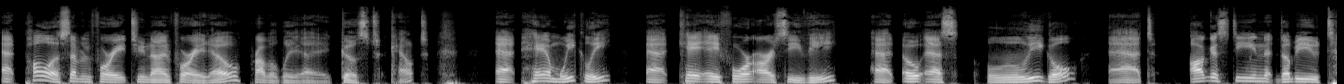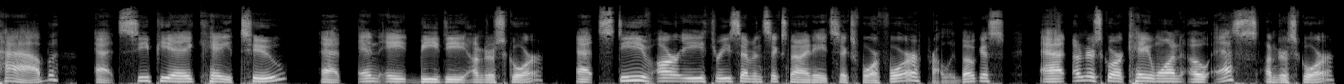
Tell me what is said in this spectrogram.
at Paula7482940, oh, probably a ghost account, at Ham Weekly, at KA4RCV, at OS Legal, at Augustine W. Tab, at CPAK2, at N8BD underscore, at Steve RE three seven six nine eight six four four, probably bogus, at underscore K1OS underscore,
